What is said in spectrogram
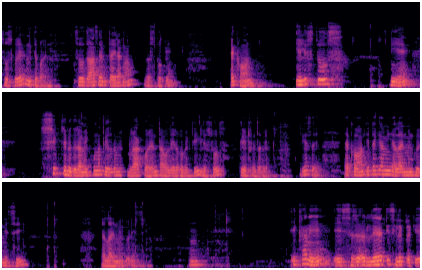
চুজ করে নিতে পারেন। সো যা আছে আমি তাই রাখলাম জাস্ট ওকে এখন ইলিপস টুলস নিয়ে শিপ চেপে ধরে আমি কোনা থেকে যদি ড্রা করেন, তাহলে এরকম একটি ইলিপস টুলস ক্রিয়েট হয়ে যাবে। ঠিক আছে? এখন এটাকে আমি অ্যালাইনমেন্ট করে নিচ্ছি। অ্যালাইনমেন্ট করে নিচ্ছি। এখানে এই লেয়ারটি সিলেক্ট রেখে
